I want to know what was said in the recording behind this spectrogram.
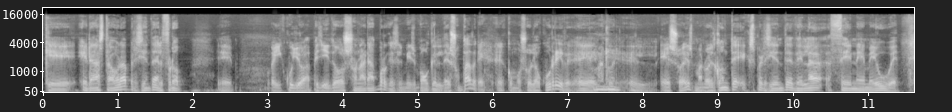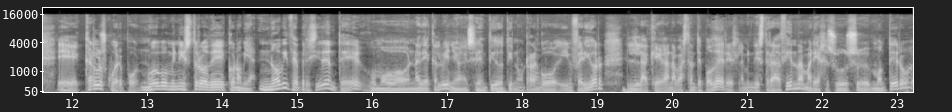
que era hasta ahora presidenta del FROP. Eh, y cuyo apellido sonará porque es el mismo que el de su padre, eh, como suele ocurrir. Eh, eso es, Manuel Conte, expresidente de la CNMV. Eh, Carlos Cuerpo, nuevo ministro de Economía, no vicepresidente, como Nadia Calviño, en ese sentido tiene un rango inferior. La que gana bastante poder es la ministra de Hacienda, María Jesús Montero,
